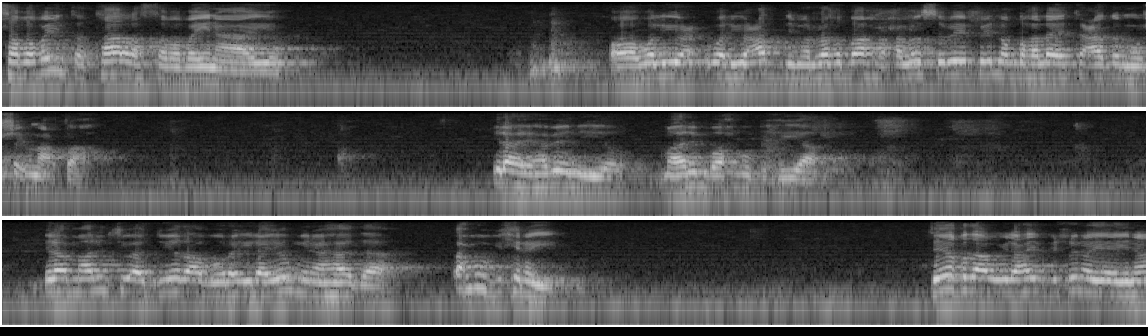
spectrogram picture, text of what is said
Sababaynta taa la sababaynaayo. Oo waliyucadim aragba waxaa loo sameeyey faina allaha laa yatacaadamuhu shayun acطaah ilaahay habeen iyo maalinba waxbuu bixiyaa ilaa maalintii adduunyada abuuray ilaa yawmina haada waxbuu bixinayay deeqdaa uu ilaahay bixinayayna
